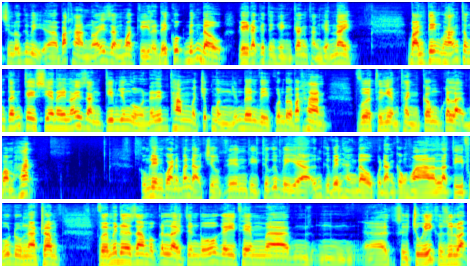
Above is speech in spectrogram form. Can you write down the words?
xin lỗi quý vị, à, Bắc Hàn nói rằng Hoa Kỳ là đế quốc đứng đầu gây ra cái tình hình căng thẳng hiện nay. Bản tin của hãng thông tấn KCNA nói rằng Kim Jong-un đã đến thăm và chúc mừng những đơn vị quân đội Bắc Hàn vừa thử nghiệm thành công các loại bom H. Cũng liên quan đến bán đảo Triều Tiên thì thưa quý vị, à, ứng cử viên hàng đầu của Đảng Cộng Hòa là, là tỷ phú Donald Trump vừa mới đưa ra một cái lời tuyên bố gây thêm uh, uh, sự chú ý của dư luận.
